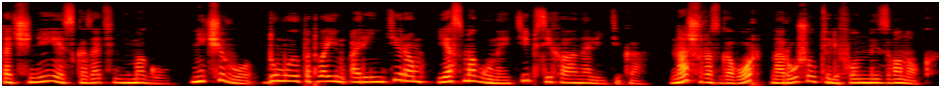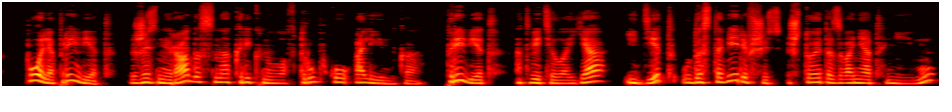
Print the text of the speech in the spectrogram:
Точнее сказать не могу. Ничего, думаю, по твоим ориентирам я смогу найти психоаналитика. Наш разговор нарушил телефонный звонок. «Поля, привет!» – жизнерадостно крикнула в трубку Алинка. «Привет!» – ответила я, и дед, удостоверившись, что это звонят не ему,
